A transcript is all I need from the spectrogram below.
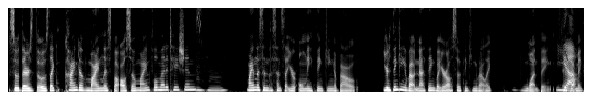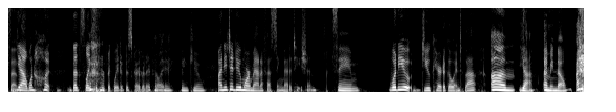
So there's those like kind of mindless but also mindful meditations. Mm-hmm. Mindless in the sense that you're only thinking about you're thinking about nothing, but you're also thinking about like one thing. Yeah, if that makes sense. Yeah, one hundred. That's like the perfect way to describe it. I feel okay, like thank you. I need to do more manifesting meditation. Same. What do you do? You care to go into that? Um, yeah. I mean, no. yeah,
